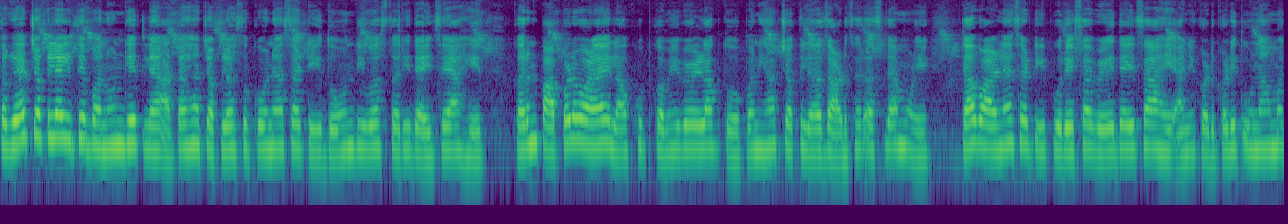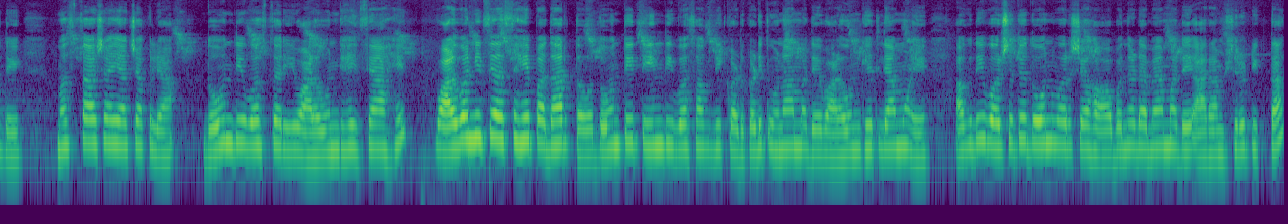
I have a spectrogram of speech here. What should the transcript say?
सगळ्या चकल्या इथे बनवून घेतल्या आता ह्या चकल्या सुकवण्यासाठी दोन दिवस तरी द्यायचे आहेत कारण पापड वाळायला खूप कमी वेळ लागतो पण ह्या चकल्या जाडसर असल्यामुळे त्या वाळण्यासाठी पुरेसा वेळ द्यायचा आहे आणि कडकडीत उन्हामध्ये मस्त अशा ह्या चकल्या दोन दिवस तरी वाळवून घ्यायच्या आहेत. वाळवणीचे असे हे पदार्थ दोन ते तीन दिवस अगदी कडकडीत उन्हामध्ये वाळवून घेतल्यामुळे अगदी वर्ष ते दोन वर्ष हवाबंद डब्यामध्ये आरामशीर टिकतात.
